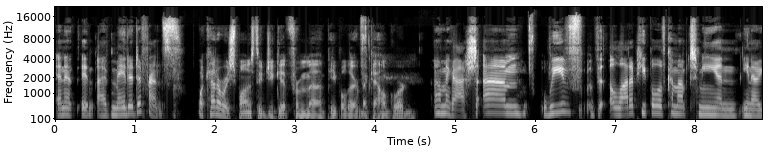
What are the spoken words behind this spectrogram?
and it, it I've made a difference. What kind of response did you get from uh, people there at McCown Gordon? Oh my gosh. Um, we've, a lot of people have come up to me and, you know,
